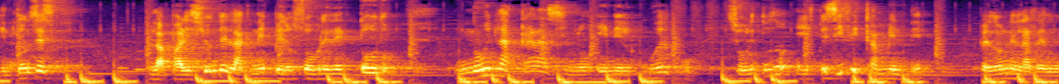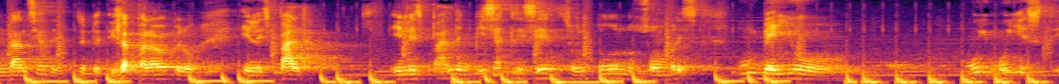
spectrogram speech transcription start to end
Entonces, la aparición del acné, pero sobre de todo, no en la cara, sino en el cuerpo, sobre todo específicamente, perdón en la redundancia de repetir la palabra, pero en la espalda. En la espalda empieza a crecer, sobre todo en los hombres, un vello muy, muy, este,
